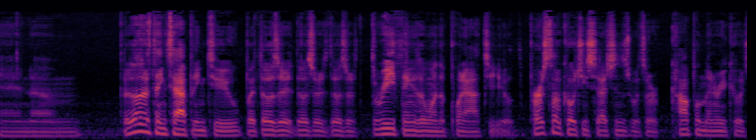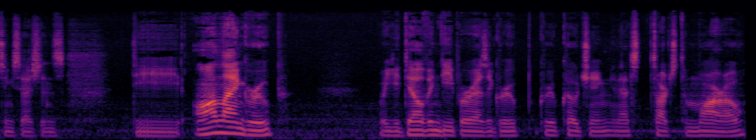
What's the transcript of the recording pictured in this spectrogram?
And um, there's other things happening too, but those are those are those are three things I wanted to point out to you: the personal coaching sessions, which are complimentary coaching sessions, the online group, where you delve in deeper as a group group coaching, and that starts tomorrow,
